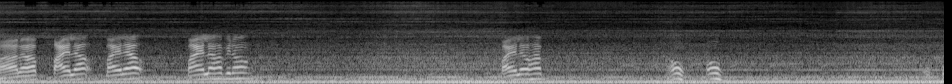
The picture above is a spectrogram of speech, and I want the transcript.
มาแล้วครับไปแล้วไปแล้ว ไปแล้วครับพี่น้อง ไปแล้วครับ เอาเอาโอ้โห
